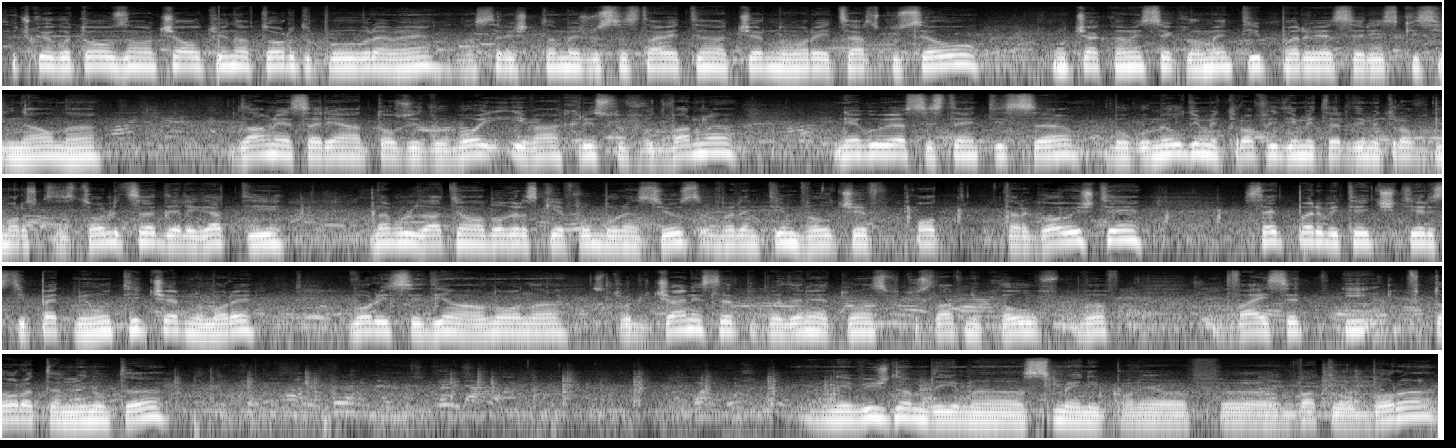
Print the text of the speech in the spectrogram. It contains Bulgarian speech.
Всичко е готово за началото и на второто полувреме на срещата между съставите на Черноморе и Царско село. Очакваме всеки момент и първия серийски сигнал на главния съдия на този двубой Иван Христов от Варна. Негови асистенти са Богомил Димитров и Димитър Димитров от Морската столица, делегат и наблюдател на Българския футболен съюз Валентин Вълчев от Търговище. След първите 45 минути Черноморе води с 1 на 0 на столичани след попадението на Светослав Николов в 22-та минута. Не виждам да има смени поне в двата отбора.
